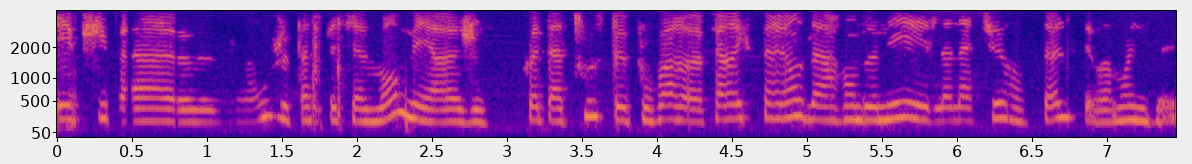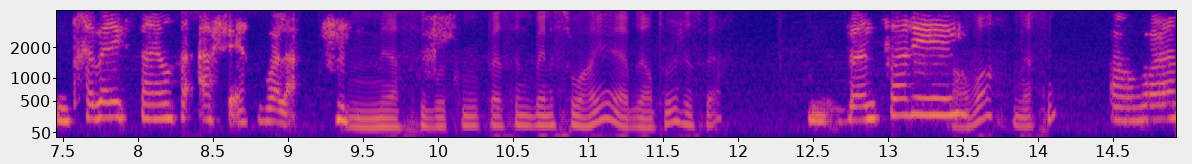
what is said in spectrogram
Et, puis, bah, non, je pas spécialement, mais je souhaite à tous de pouvoir euh, faire l'expérience de la randonnée et de la nature en seul. C'est vraiment une, une, très belle expérience à faire. Voilà. Merci beaucoup. Passez une belle soirée et à bientôt, j'espère. Bonne soirée. Au revoir. Merci. Au revoir.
